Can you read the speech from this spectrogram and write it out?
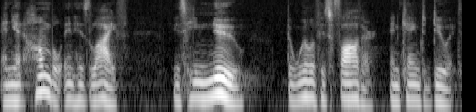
and yet humble in his life because he knew the will of his Father and came to do it.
